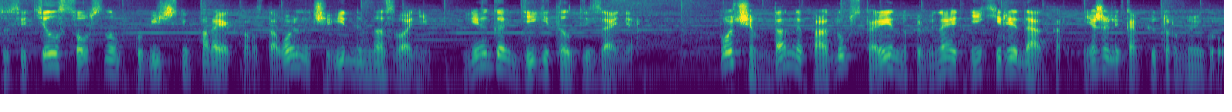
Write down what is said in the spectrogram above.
засветилась собственным кубическим проектом с довольно очевидным названием LEGO Digital Designer. Впрочем, данный продукт скорее напоминает некий редактор, нежели компьютерную игру.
